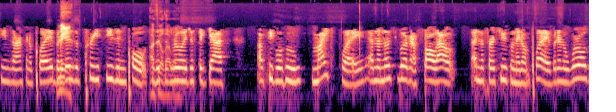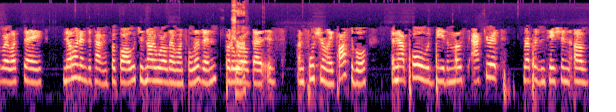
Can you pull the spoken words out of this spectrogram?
teams that aren't going to play, but Me. it is a preseason poll, so I this is way. really just a guess of people who might play, and then those people are going to fall out in the first week when they don't play. But in a world where, let's say, no one ends up having football, which is not a world I want to live in, but a Sure. world that is unfortunately possible, then that poll would be the most accurate representation of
